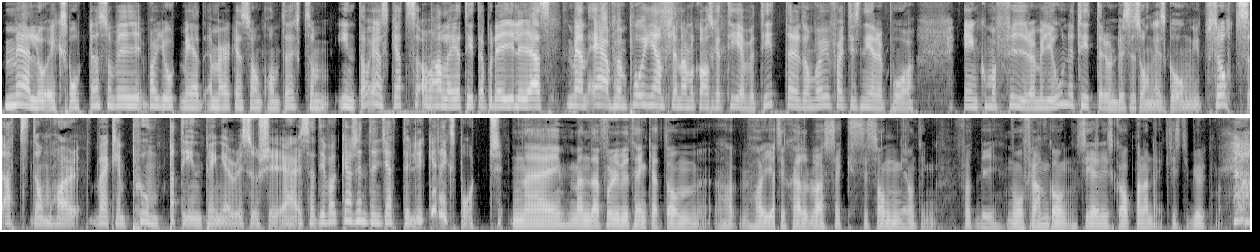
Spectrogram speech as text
melloexporten som vi har gjort med American Song Contest som inte har älskats av alla. Jag tittar på dig Elias, men även på egentligen amerikanska tv-tittare. De var ju faktiskt nere på 1,4 miljoner tittare under säsongens gång, trots att de har verkligen pumpat in pengar och resurser i det här. Så det var kanske inte en jättelyckad export. Nej, men där får du betänka att de har, har gett sig själva sex säsonger någonting för att bli, nå framgång. Serieskaparna där, Christer Björkman.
